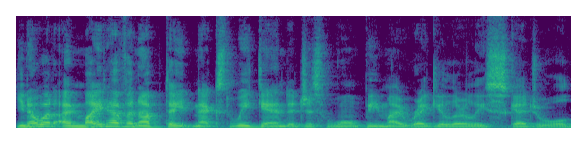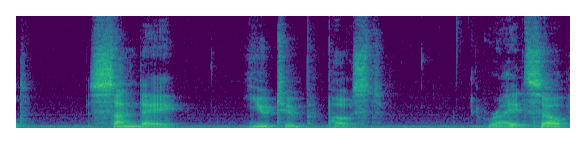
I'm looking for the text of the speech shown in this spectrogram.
You know what? I might have an update next weekend. It just won't be my regularly scheduled Sunday YouTube post. Right? So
